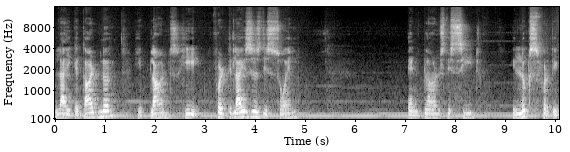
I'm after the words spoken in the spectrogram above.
Like a gardener, he plants, he fertilizes the soil, then plants the seed. He looks for the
